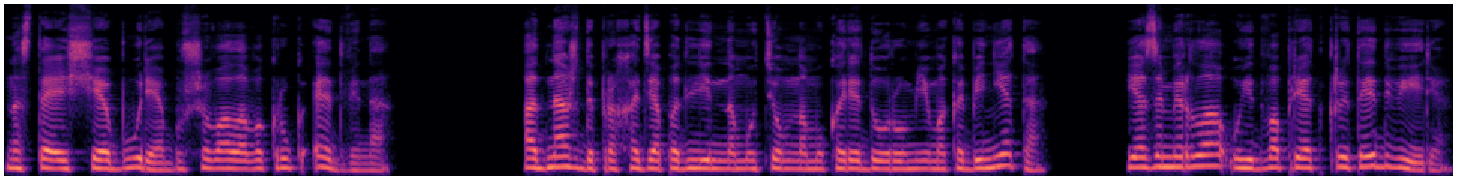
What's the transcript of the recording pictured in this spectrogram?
Настоящая буря бушевала вокруг Эдвина, Однажды, проходя по длинному темному коридору мимо кабинета, я замерла у едва приоткрытой двери.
